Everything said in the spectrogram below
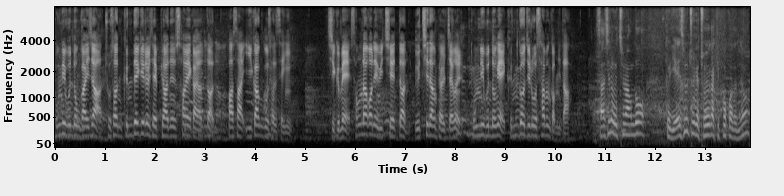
독립운동가이자 조선 근대기를 대표하는 서예가였던 화사 이강구 선생이 지금의 성락원에 위치했던 의치당 별장을 독립운동의 근거지로 삼은 겁니다. 사실은 의춘왕도 그 예술 쪽에 조예가 깊었거든요.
